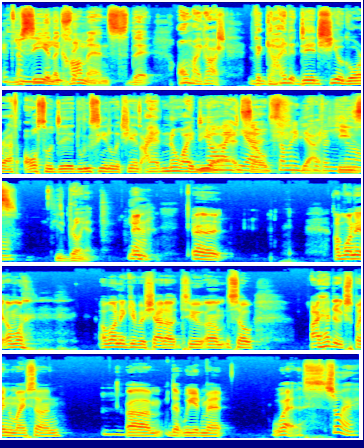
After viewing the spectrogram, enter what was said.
It's you see in the comments that oh my gosh the guy that did Sheogorath also did Lucien Lachance I had no idea. No and idea. so, So many people yeah didn't he's know. he's brilliant. Yeah. uh, I want to I want I want to give a shout out to um so I had to explain to my son um that we had met Wes. Sure.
